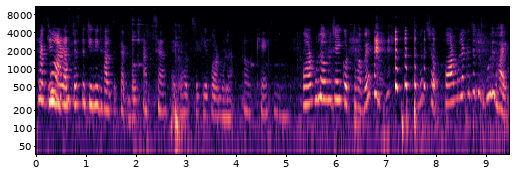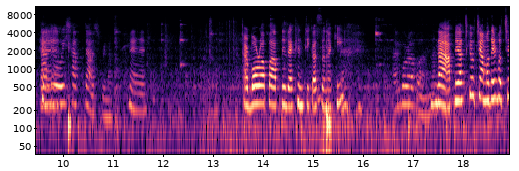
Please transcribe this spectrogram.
থাকব আর আস্তে আস্তে চিনি ঢালতে থাকব। আচ্ছা। এটা হচ্ছে কি ফর্মুলা ওকে ফর্মুলা অনুযায়ী করতে হবে। বুঝছ? ফর্মুলাটা যদি ভুল হয় তাহলে হ্যাঁ। ওই স্বাদটা আসবে না। হ্যাঁ। আর বড় আপা আপনি দেখেন ঠিক আছে নাকি? না। আপনি আজকে হচ্ছে আমাদের হচ্ছে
